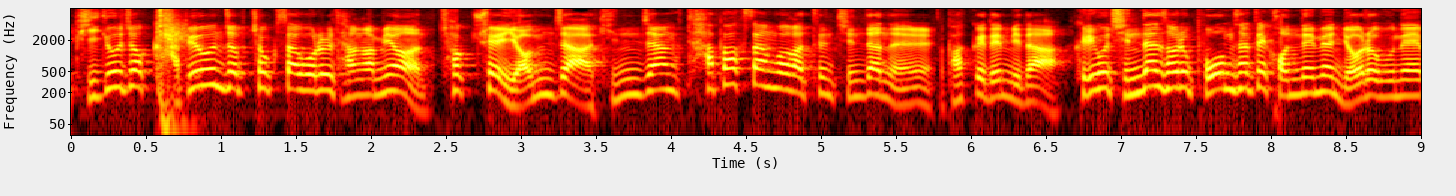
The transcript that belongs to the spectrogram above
비교적 가벼운 접촉 사고를 당하면 척추의 염자, 긴장, 타박상과 같은 진단을 받게 됩니다. 그리고 진단서를 보험사한테 건네면 여러분의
